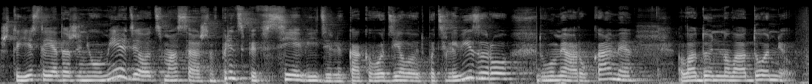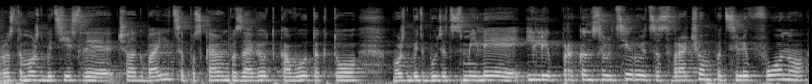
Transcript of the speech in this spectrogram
что если я даже не умею делать массаж, ну, в принципе, все видели, как его делают по телевизору, двумя руками, ладонь на ладонь. Просто, может быть, если человек боится, пускай он позовет кого-то, кто, может быть, будет смелее, или проконсультируется с врачом по телефону,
